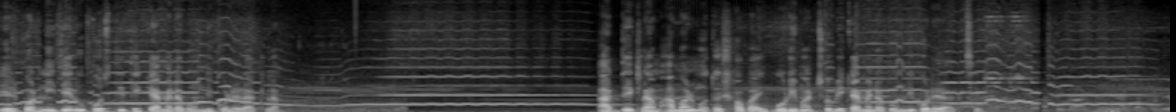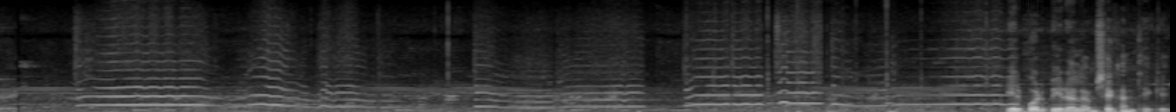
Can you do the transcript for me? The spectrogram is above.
এরপর নিজের উপস্থিতি ক্যামেরা বন্দি করে রাখলাম। আর দেখলাম আমার মতো সবাই বুড়িমার ছবি ক্যামেরা বন্দি করে রাখছে। এরপর বেরালাম সেখান থেকে।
